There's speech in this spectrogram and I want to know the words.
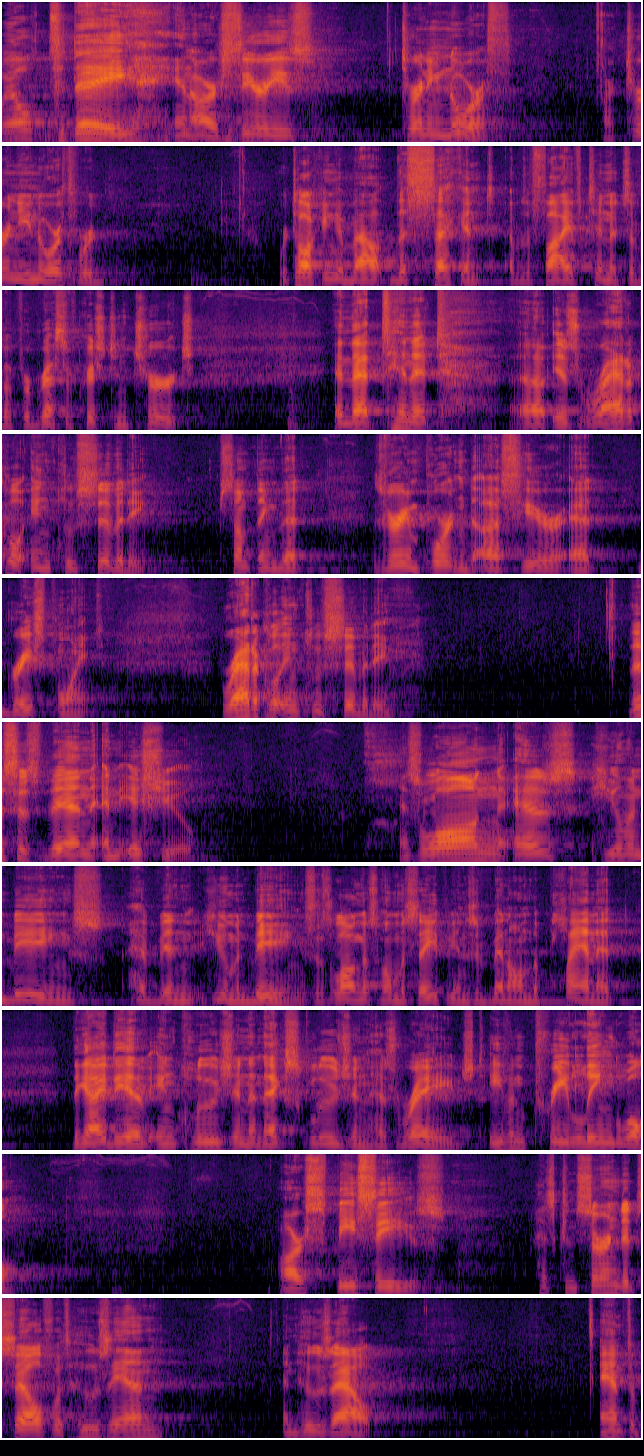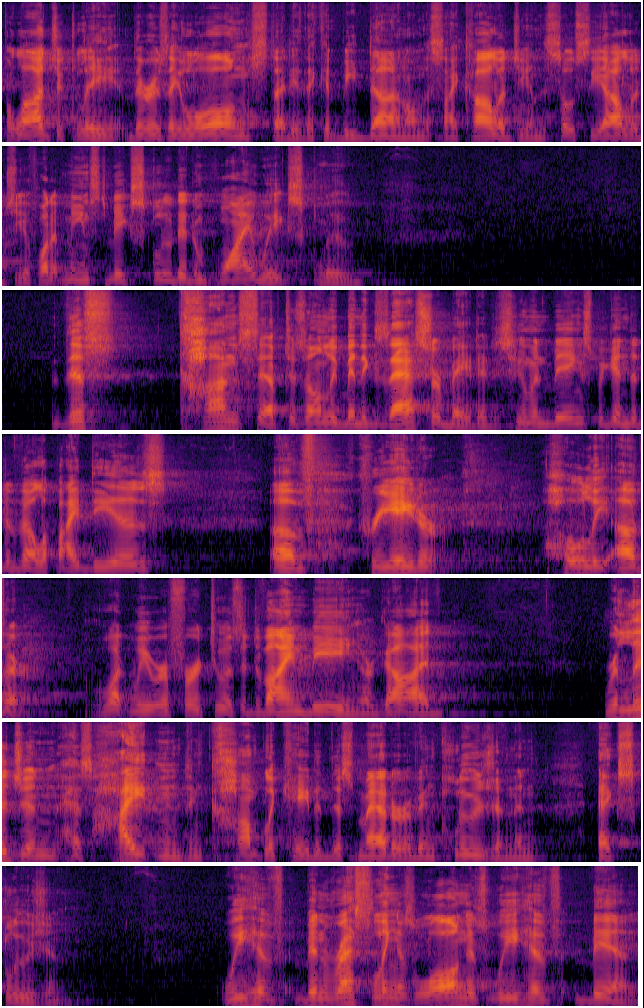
Well, today in our series, Turning North, or Turn Northward, we're talking about the second of the five tenets of a progressive Christian church. And that tenet uh, is radical inclusivity, something that is very important to us here at Grace Point. Radical inclusivity. This has been an issue as long as human beings have been human beings, as long as Homo sapiens have been on the planet, the idea of inclusion and exclusion has raged, even prelingual. Our species has concerned itself with who's in and who's out. Anthropologically, there is a long study that can be done on the psychology and the sociology of what it means to be excluded and why we exclude. This concept has only been exacerbated as human beings begin to develop ideas of creator, holy other, what we refer to as a divine being or God. Religion has heightened and complicated this matter of inclusion and exclusion. We have been wrestling as long as we have been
